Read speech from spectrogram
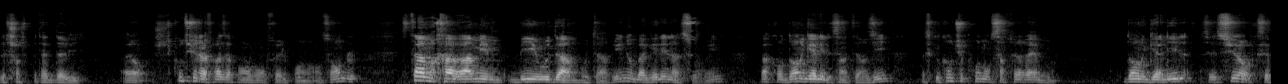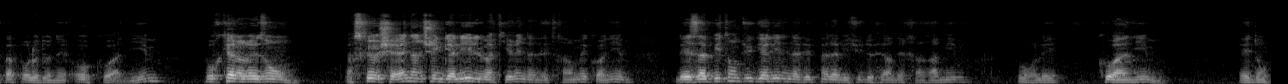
elle change peut-être d'avis. Alors, je continue la phrase, après on faire le point ensemble. Stam Charamim Biouda Moutarin, ou Bagalil Asurin, par contre, dans le Galil, c'est interdit, parce que quand tu prononces un Kherem dans le Galil, c'est sûr que c'est pas pour le donner au Kohanim. Pour quelle raison? Parce que chez Enanche Galil, Makirin, Kohanim, les habitants du Galil n'avaient pas l'habitude de faire des Haramim pour les Kohanim. Et donc,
